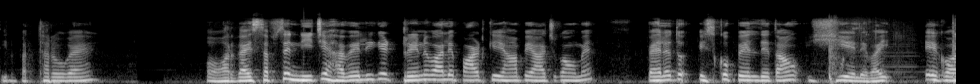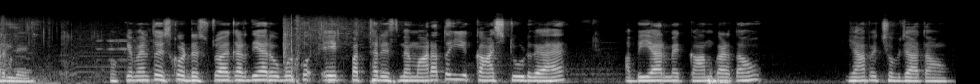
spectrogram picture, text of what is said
तीन पत्थर हो गए हैं। और गाइस सबसे नीचे हवेली के ट्रेन वाले पार्ट के यहाँ पे आ चुका हूँ मैं। पहले तो इसको पेल देता हूँ। ये ले भाई, एक और ले। ओके, मैंने तो इसको डिस्ट्रॉय कर दिया रोबोट को। एक पत्थर इसमें मारा तो ये कांच टूट गया है। अभी यार, मैं काम करता हूँ। यहाँ पे छुप जाता हूँ।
